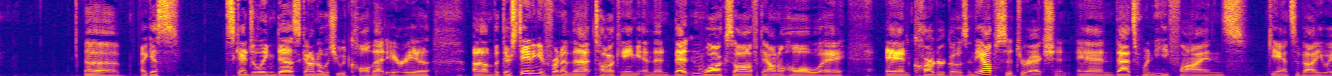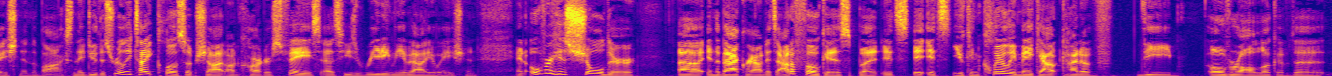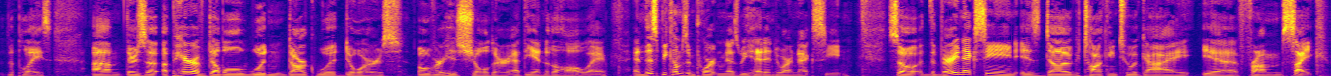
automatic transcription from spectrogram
uh, I guess, scheduling desk. I don't know what you would call that area, um, but they're standing in front of that talking. And then Benton walks off down a hallway, and Carter goes in the opposite direction. And that's when he finds Gant's evaluation in the box. And they do this really tight close up shot on Carter's face as he's reading the evaluation. And over his shoulder, uh, in the background. It's out of focus, but it's it's you can clearly make out kind of the overall look of the the place. Um, there's a, a pair of double wooden dark wood doors over his shoulder at the end of the hallway, and this becomes important as we head into our next scene. So the very next scene is Doug talking to a guy uh, from Psych.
